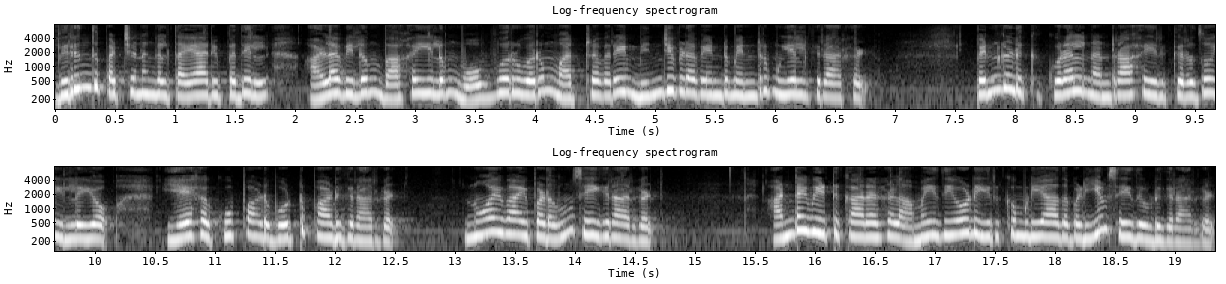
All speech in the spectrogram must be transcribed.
விருந்து பட்சணங்கள் தயாரிப்பதில் அளவிலும் வகையிலும் ஒவ்வொருவரும் மற்றவரை மிஞ்சிவிட வேண்டும் என்று முயல்கிறார்கள். பெண்களுக்கு குரல் நன்றாக இருக்கிறதோ இல்லையோ ஏக கூப்பாடு போட்டு பாடுகிறார்கள். நோய்வாய்ப்படவும் செய்கிறார்கள். அண்டை வீட்டுக்காரர்கள் அமைதியோடு இருக்க முடியாதபடியும் செய்து விடுகிறார்கள்.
